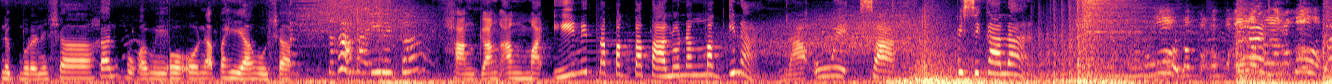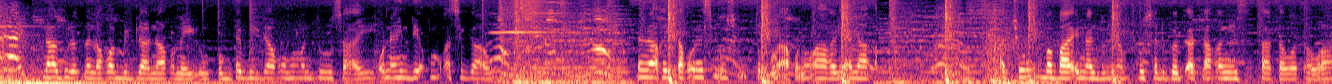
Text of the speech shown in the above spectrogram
Nagmura na siya. Kala po kami, oo, napahiya ho siya. Nakakairita. Hanggang ang mainit na pagtatalo ng mag-ina na uwi sa pisikalan. Oo! Napakapakailan pera mo! Nagulat na lang ako, bigla na ako naiumpog. Ay, bigla akong humandusay. O na hindi ako makasigaw. Na nakita ko na sinusuntok na ako ng aking anak. At yung babae nandun lang po sa likod at nakangisi tatawa-tawa.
